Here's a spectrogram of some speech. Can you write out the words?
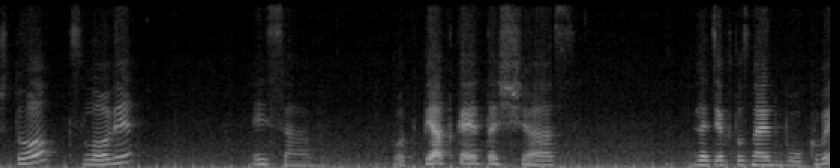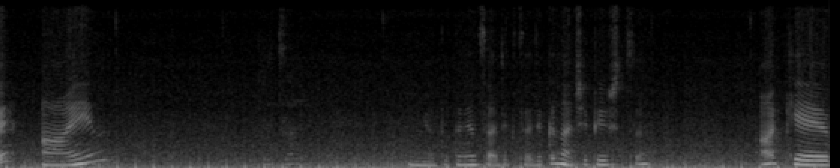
что в слове Исав. Вот пятка это сейчас. Для тех, кто знает буквы. Айн. Нет, это не цадик, цадик иначе пишется. Акев.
